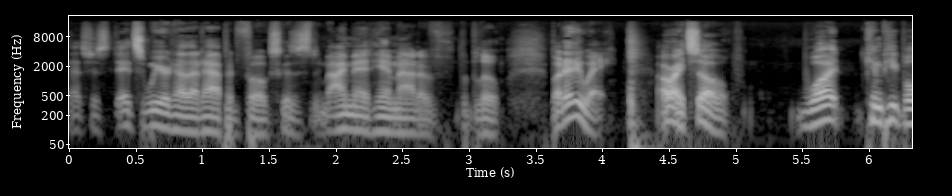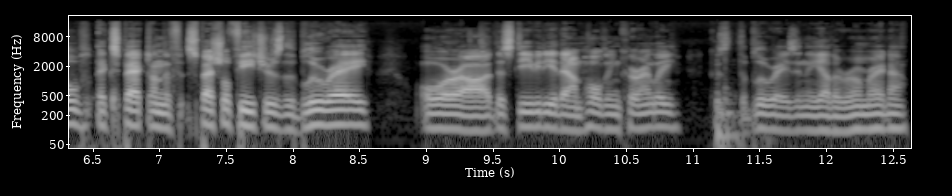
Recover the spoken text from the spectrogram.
that's just it's weird how that happened, folks, because I met him out of the blue. But anyway, all right. So, what can people expect on the special features, of the Blu-ray or uh, this DVD that I'm holding currently? Because the Blu-ray is in the other room right now.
